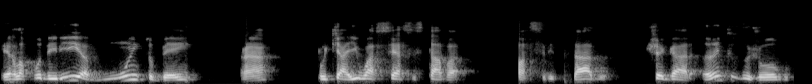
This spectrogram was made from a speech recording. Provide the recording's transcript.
ela poderia muito bem, tá? Porque aí o acesso estava facilitado, chegar antes do jogo,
